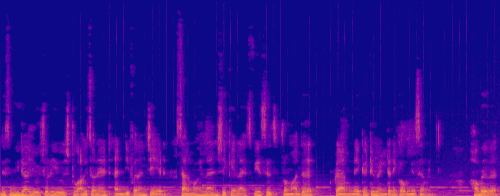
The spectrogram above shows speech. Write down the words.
this media usually used to isolate and differentiate Salmonella and Shigella species from other gram-negative enteric organisms. However,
